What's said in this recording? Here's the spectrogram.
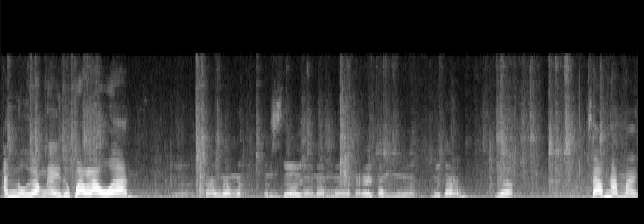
anh nuôi rồng này được bao lâu rồi anh? 6 năm à. anh chơi hồi năm à, 2018 dạ. 6 năm rồi.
